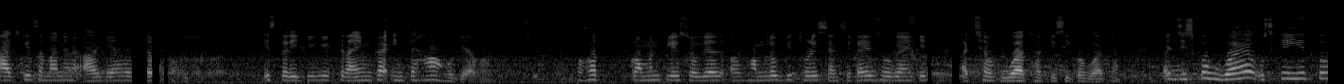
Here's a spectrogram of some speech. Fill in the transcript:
आज के ज़माने में आ गया है जब इस तरीके के क्राइम का इंतहा हो गया हुआ। बहुत कॉमन प्लेस हो गया और हम लोग भी थोड़े सेंसिटाइज हो गए हैं कि अच्छा हुआ था किसी को हुआ था। पर जिसको हुआ है उसके लिए तो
